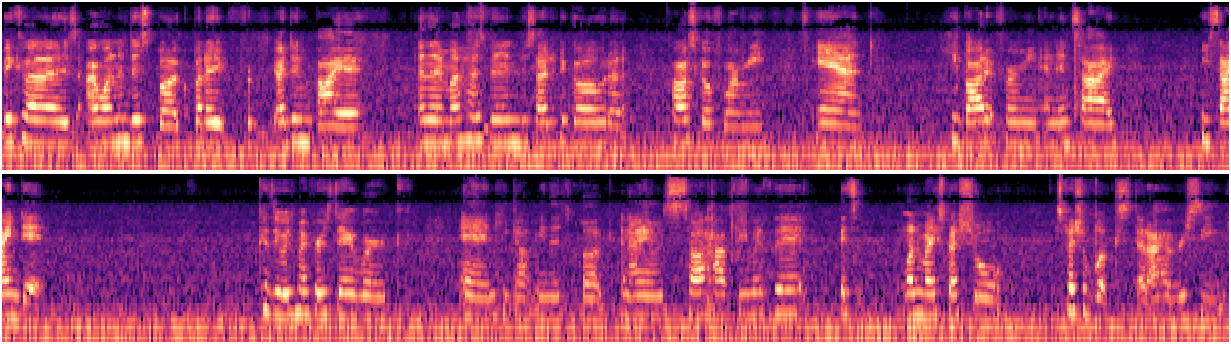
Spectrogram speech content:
because I wanted this book, but I I didn't buy it and then my husband decided to go to Costco for me and he bought it for me and inside he signed it because it was my first day of work and he got me this book and I am so happy with it. It's one of my special special books that I have received.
